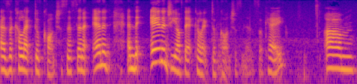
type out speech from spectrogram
as a collective consciousness and a, and the energy of that collective consciousness. Okay. Um,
